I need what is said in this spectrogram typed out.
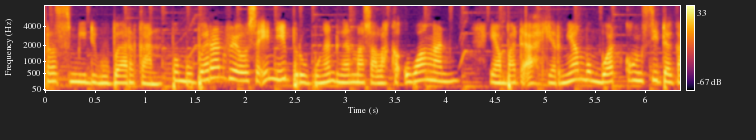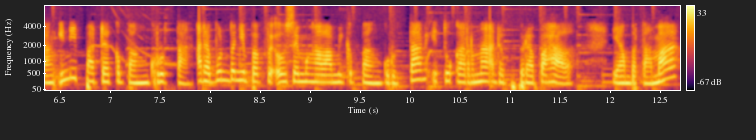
resmi dibubarkan. Pembubaran VOC ini berhubungan dengan masalah keuangan yang pada akhirnya membuat kongsi dagang ini pada kebangkrutan. Adapun penyebab VOC mengalami kebangkrutan itu karena ada beberapa hal. Yang pertama,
